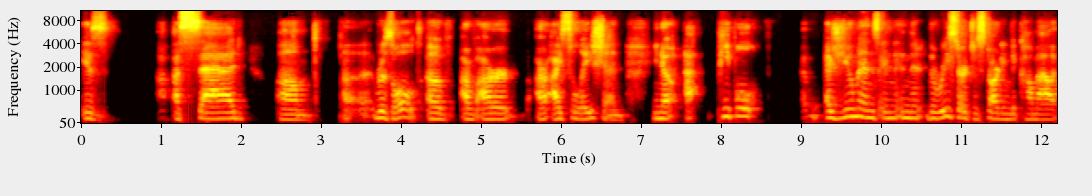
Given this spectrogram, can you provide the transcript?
is a sad um, uh, result of of our our isolation. You know, people as humans, and, and the, the research is starting to come out.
